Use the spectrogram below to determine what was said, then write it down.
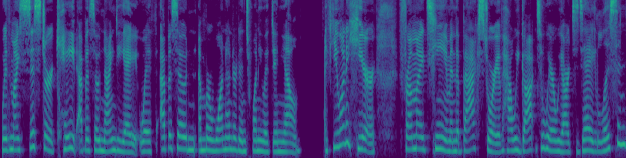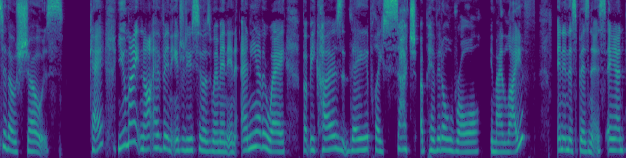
With my sister, Kate, episode 98, with episode number 120 with Danielle. If you want to hear from my team and the backstory of how we got to where we are today, listen to those shows. Okay. You might not have been introduced to those women in any other way, but because they play such a pivotal role in my life and in this business. And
